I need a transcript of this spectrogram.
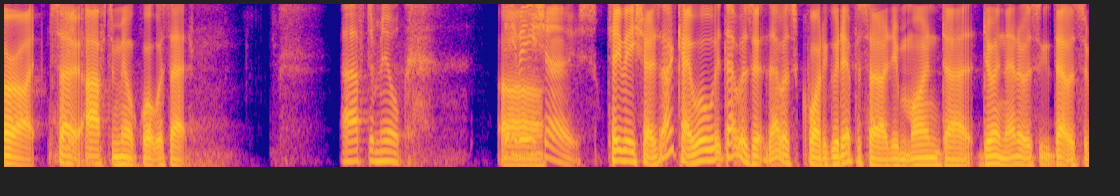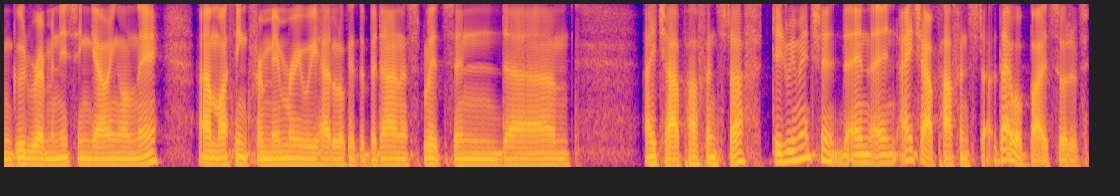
All right. So after milk, what was that? After milk, TV Uh, shows. TV shows. Okay. Well, that was a, that was quite a good episode. I didn't mind uh, doing that. It was that was some good reminiscing going on there. Um, I think from memory, we had a look at the banana splits and. Um, HR Pufnstuf. Did we mention and and HR Pufnstuf? They were both sort of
